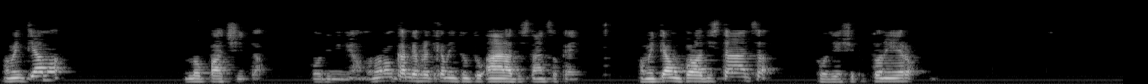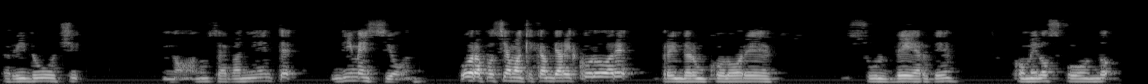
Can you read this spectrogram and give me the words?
Aumentiamo l'opacità o diminuiamo. No, non cambia praticamente un tubo. Ah, la distanza, ok. Aumentiamo un po' la distanza, così esce tutto nero. Riduci. No, non serve a niente. Dimensione. Ora possiamo anche cambiare il colore, prendere un colore sul verde come lo sfondo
